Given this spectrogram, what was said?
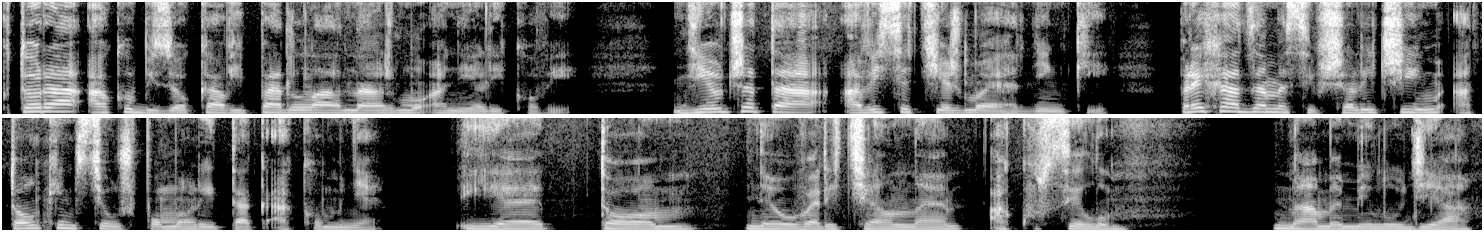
ktorá akoby z oka vypadla nášmu anielikovi. Dievčatá, a vy ste tiež moje hrdinky. Prechádzame si všeličím a toľkým ste už pomohli tak ako mne je to neuveriteľné, akú silu máme my ľudia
